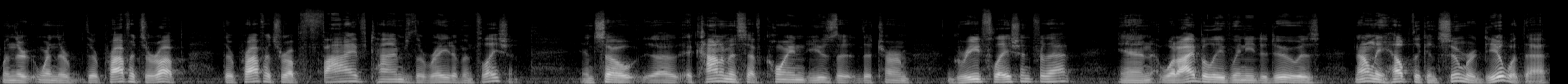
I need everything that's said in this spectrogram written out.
when their when their their profits are up, their profits are up 5 times the rate of inflation. And so uh, economists have coined, used the, the term greedflation for that. And what I believe we need to do is not only help the consumer deal with that,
